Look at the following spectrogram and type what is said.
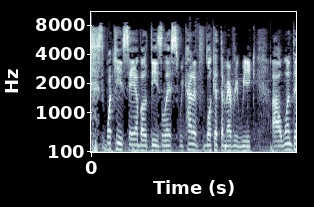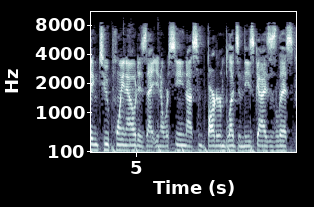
what can you say about these lists? We kind of look at them every week. Uh, one thing to point out is that, you know, we're seeing uh, some Barter and Bloods in these guys' lists.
